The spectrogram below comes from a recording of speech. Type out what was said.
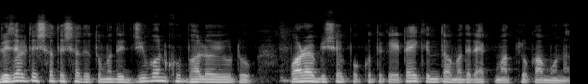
রেজাল্টের সাথে সাথে তোমাদের জীবন খুব ভালো হয়ে উঠুক। পড়ার বিষয় পক্ষ থেকে এটাই কিন্তু আমাদের একমাত্র কামনা।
